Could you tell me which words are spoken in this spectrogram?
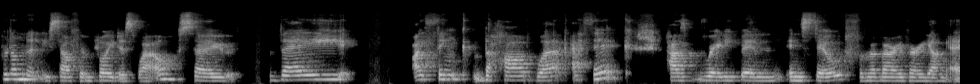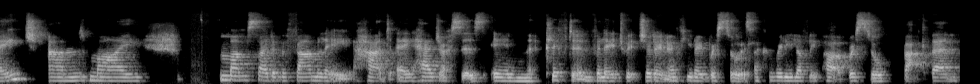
predominantly self-employed as well. So they I think the hard work ethic has really been instilled from a very, very young age. And my mum's side of the family had a hairdressers in Clifton Village, which I don't know if you know Bristol. It's like a really lovely part of Bristol back then.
